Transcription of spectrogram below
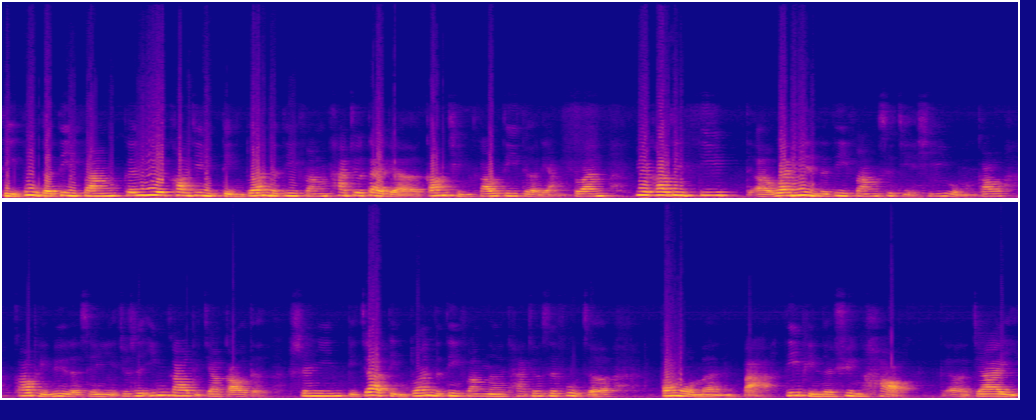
底部的地方，跟越靠近顶端的地方，它就代表了钢琴高低的两端。越靠近低呃外面的地方，是解析我们高高频率的声音，也就是音高比较高的。声音比较顶端的地方呢，它就是负责帮我们把低频的讯号呃加以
